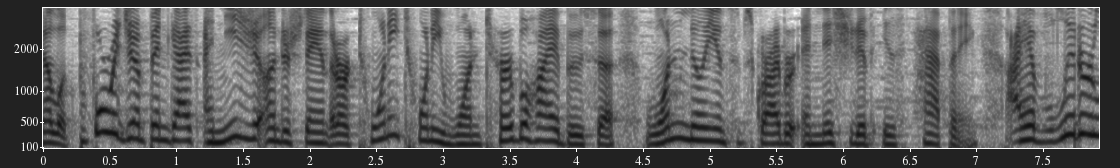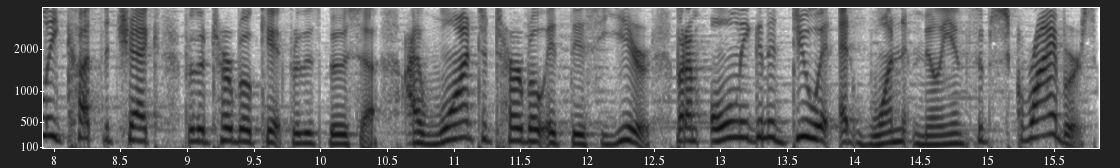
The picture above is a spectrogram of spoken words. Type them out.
Now look, before we jump in guys, I need you to understand that our 2021 Turbo Hayabusa 1 million subscriber initiative is happening. I have literally cut the check for the turbo kit for this Busa. I want to turbo it this year, but I'm only going to do it at 1 million subscribers.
